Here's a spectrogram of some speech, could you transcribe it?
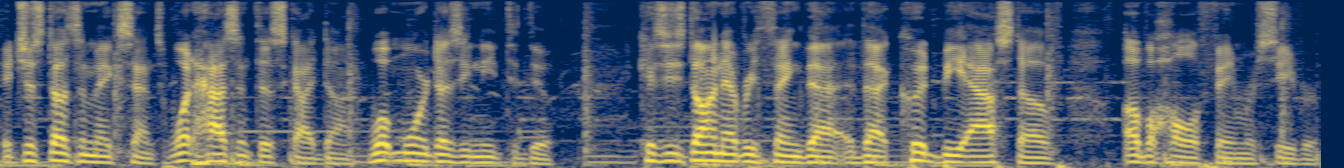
It just doesn't make sense. What hasn't this guy done? What more does he need to do? Because he's done everything that, that could be asked of of a Hall of Fame receiver.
